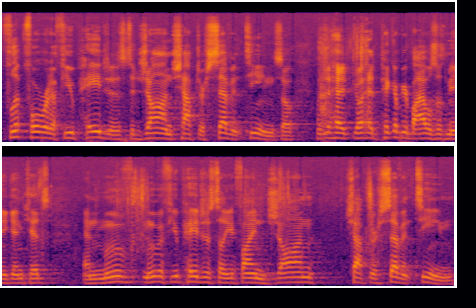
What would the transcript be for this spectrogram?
flip forward a few pages to John chapter 17. So go ahead, go ahead, pick up your Bibles with me again, kids, and move move a few pages till you find John chapter 17.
